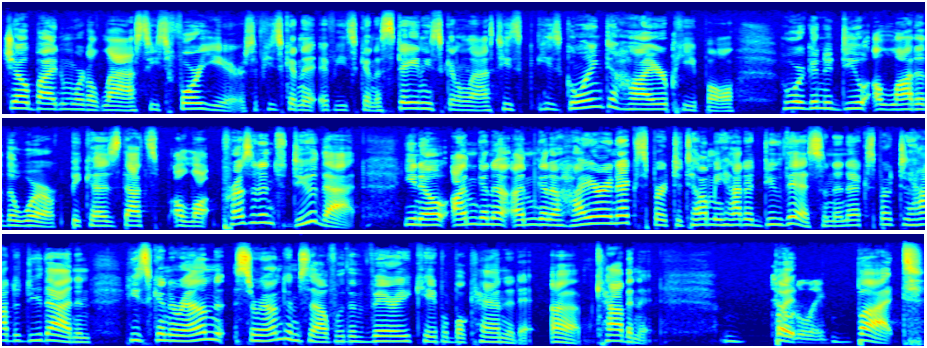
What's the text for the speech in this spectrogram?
joe biden were to last these 4 years if he's going to if he's going to stay and he's going to last he's he's going to hire people who are going to do a lot of the work because that's a lot presidents do that you know i'm going to i'm going to hire an expert to tell me how to do this and an expert to how to do that and he's going to surround himself with a very capable candidate uh, cabinet. But, totally. But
